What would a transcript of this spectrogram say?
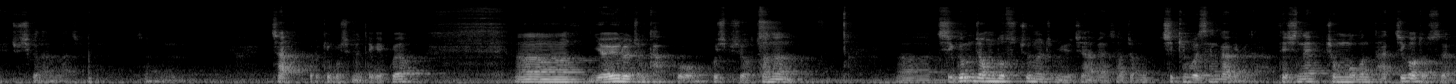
예, 주식은 안 맞아요. 그죠? 음. 자, 그렇게 보시면 되겠고요. 어, 여유를 좀 갖고 보십시오. 저는 어, 지금 정도 수준을 좀 유지하면서 좀 지켜볼 생각입니다. 대신에 종목은 다 찍어뒀어요.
